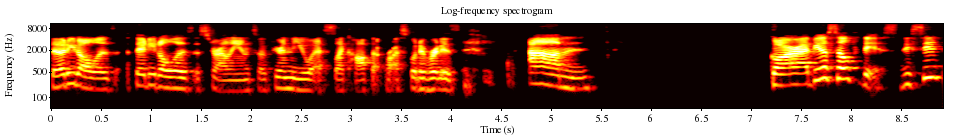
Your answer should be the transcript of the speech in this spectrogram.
$30, $30 Australian. So if you're in the US, like half that price, whatever it is. Um, grab yourself this. This is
